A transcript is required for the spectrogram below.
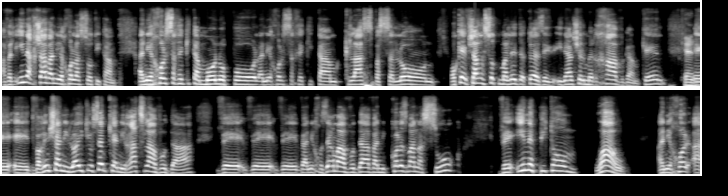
אבל הנה עכשיו אני יכול לעשות איתם. אני יכול לשחק איתם מונופול, אני יכול לשחק איתם קלאס בסלון, אוקיי, אפשר לעשות מלא, אתה יודע, זה עניין של מרחב גם, כן? כן. אה, אה, דברים שאני לא הייתי עושה כי אני רץ לעבודה, ו- ו- ו- ואני חוזר מהעבודה ואני כל הזמן עסוק, והנה פתאום, וואו, אני יכול, אה,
